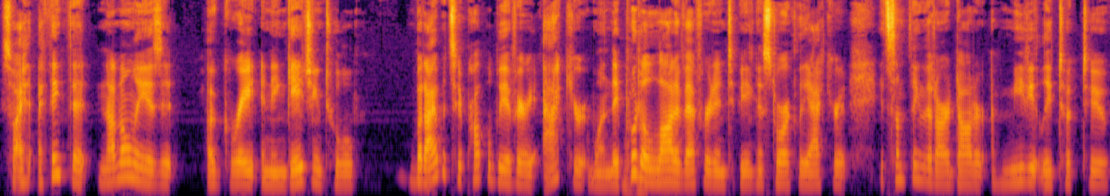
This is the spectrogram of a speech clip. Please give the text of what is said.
so I, I think that not only is it a great and engaging tool but I would say probably a very accurate one. They put a lot of effort into being historically accurate. It's something that our daughter immediately took to.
